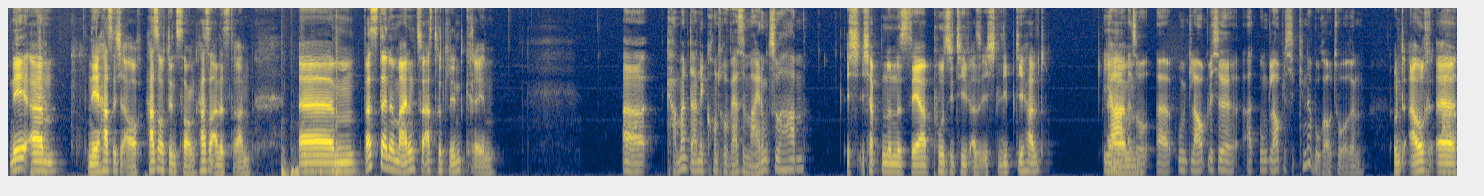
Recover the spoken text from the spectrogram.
Nee, ähm, nee, hasse ich auch. Hasse auch den Song. Hasse alles dran. Ähm, was ist deine Meinung zu Astrid Lindgren? Äh, kann man da eine kontroverse Meinung zu haben? Ich, ich habe nur eine sehr positiv, also ich liebe die halt. Ja, Ähm. also äh, unglaubliche, äh, unglaubliche Kinderbuchautorin. Und auch äh, ich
